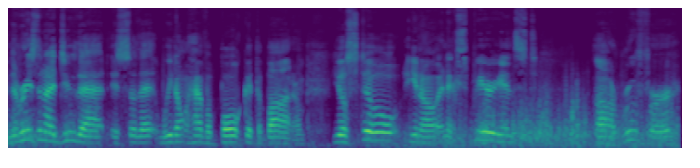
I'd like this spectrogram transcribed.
And the reason I do that is so that we don't have a bulk at the bottom. You'll still, you know, an experienced uh, roofer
